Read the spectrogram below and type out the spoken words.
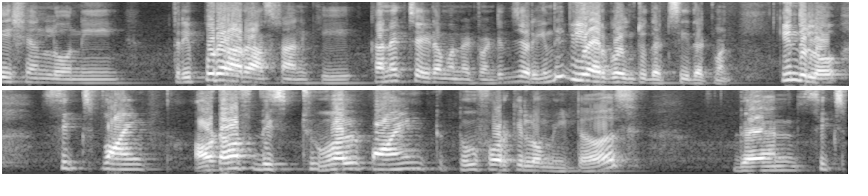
దేశంలోని త్రిపుర రాష్ట్రానికి కనెక్ట్ చేయడం అన్నటువంటిది జరిగింది. We are going to that see that one ఇందులో six point out of this twelve point two four kilometres then six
